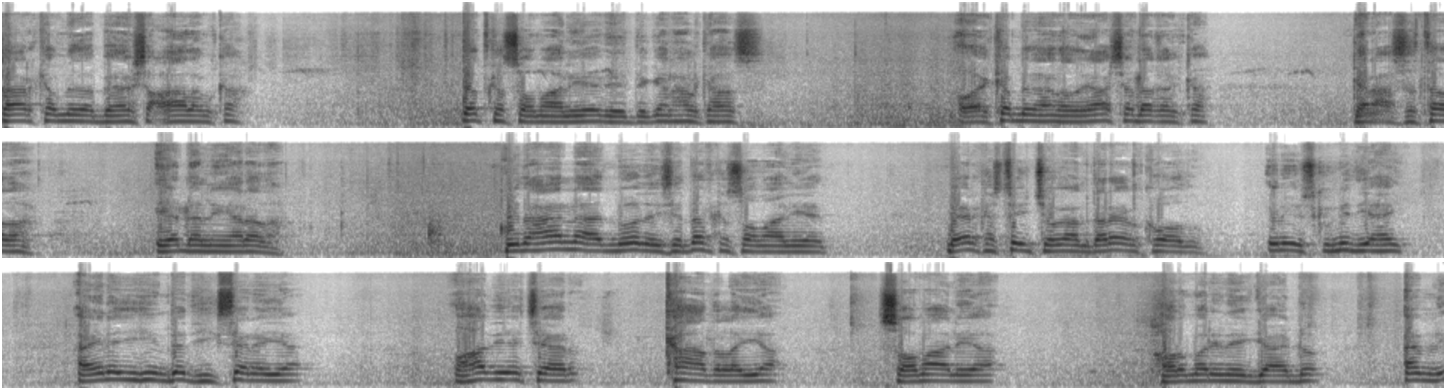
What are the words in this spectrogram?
qaar ka mida beesha caalamka dadka soomaaliyeed ee degan halkaas oo ay ka mid ahaan odayaasha dhaqanka ganacsatada iyo dhallinyarada. Guud ahaanna aada moodaysa dadka soomaaliyeed meel kastoy joogaan dareenkoodu inuu isku mid yahay ayna yihiin dad higsanaya oo had iyo jeer ka hadlaya soomaaliya horumar inay gaadho amni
